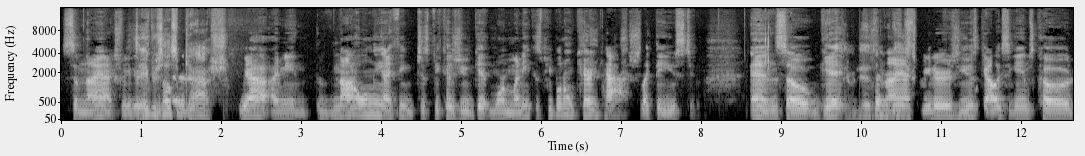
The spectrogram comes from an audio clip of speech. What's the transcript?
some Nayax readers. Save yourself some cash. yeah, I mean, not only I think just because you get more money because people don't carry cash like they used to, and so get is, the there it is. Nayax readers, Mhm. use Galaxy Games code,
